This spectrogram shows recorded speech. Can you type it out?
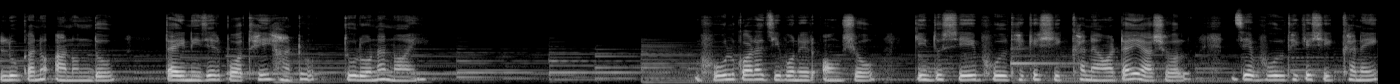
লুকানো আনন্দ। তাই নিজের পথেই হাঁটো, তুলনা নয়। ভুল করা জীবনের অংশ, কিন্তু সেই ভুল থেকে শিক্ষা নেওয়াটাই আসল। যে ভুল থেকে শিক্ষা নেই,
